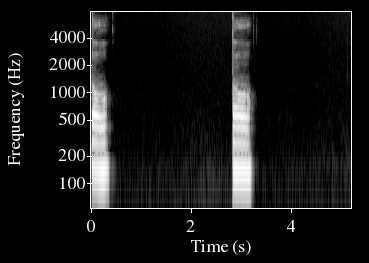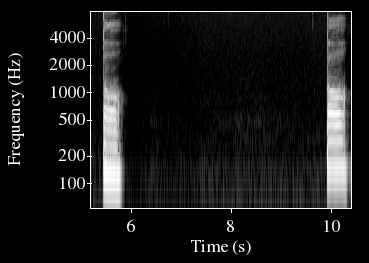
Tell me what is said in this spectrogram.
To to to to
